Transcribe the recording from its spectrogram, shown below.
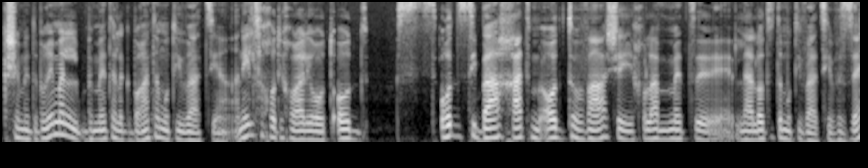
כשמדברים על, באמת על הגברת המוטיבציה, אני לפחות יכולה לראות עוד, עוד סיבה אחת מאוד טובה שיכולה באמת אה, להעלות את המוטיבציה, וזה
